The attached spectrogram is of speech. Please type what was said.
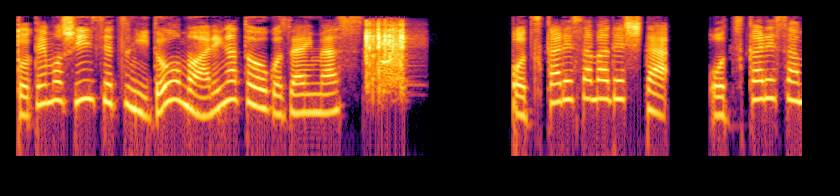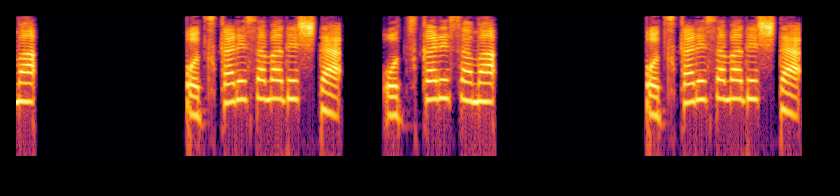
とても親切にどうもありがとうございます。お疲れ様でした。お疲れ様。お疲れ様でした。お疲れ様。お疲れ様でした。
